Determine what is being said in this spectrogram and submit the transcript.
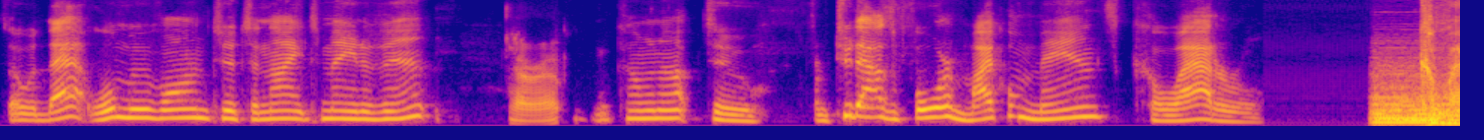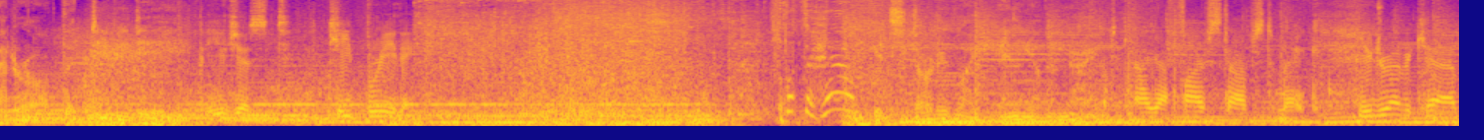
So with that, we'll move on to tonight's main event. All right. We're coming up to from 2004, Michael Mann's Collateral. Collateral, the DVD. You just keep breathing. What the hell? It started like any other night. I got five stops to make. You drive a cab,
